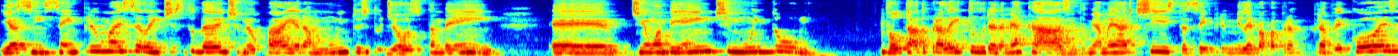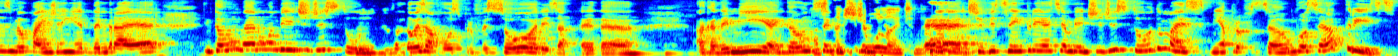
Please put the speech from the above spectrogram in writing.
E assim, sempre uma excelente estudante. Meu pai era muito estudioso também, é, tinha um ambiente muito voltado para a leitura na minha casa. Então, minha mãe é artista, sempre me levava para ver coisas, meu pai é engenheiro da Embraer. Então, era um ambiente de estudo. Uhum. Dois avós professores é, da academia, então Bastante sempre estimulante, né? É, tive sempre esse ambiente de estudo, mas minha profissão, você é atriz.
